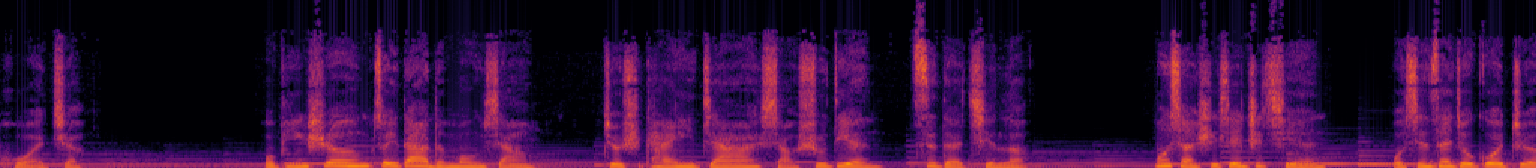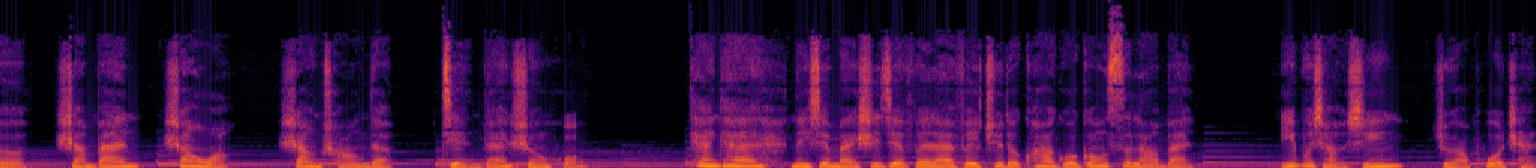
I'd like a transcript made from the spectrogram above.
活着。我平生最大的梦想，就是开一家小书店，自得其乐。梦想实现之前，我现在就过着上班、上网、上床的简单生活。看看那些满世界飞来飞去的跨国公司老板，一不小心就要破产，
